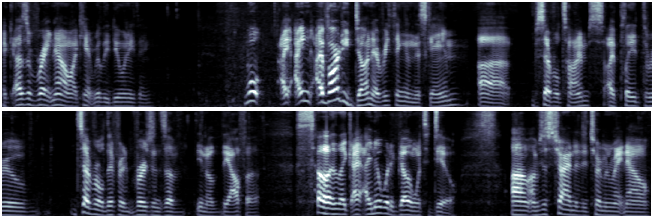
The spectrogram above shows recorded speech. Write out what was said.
Like as of right now, I can't really do anything. Well, I, I I've already done everything in this game uh, several times. I played through several different versions of you know the alpha, so like I, I know where to go and what to do. Um, I'm just trying to determine right now.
